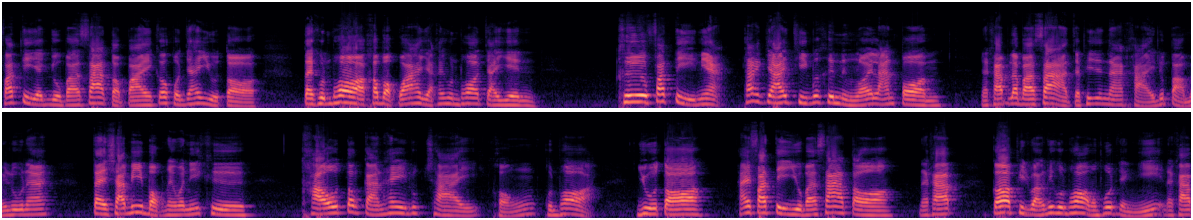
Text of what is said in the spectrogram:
ฟาติอยากอยู่บาซ่าต่อไป ก็ควรจะให้อยู่ต่อ แต่คุณพ่อเขาบอกว่าอยากให้คุณพ่อใจเย็น คือฟาติเนี่ยถ้าย้ายทีมก็คือ 100 ล้านปอนด์นะครับและบาซ่าอาจจะพิจารณาขายหรือเปล่าไม่รู้นะ แต่ชาบี้บอกในวันนี้คือ เขาต้องการให้ลูกชายของคุณพ่ออยู่ต่อให้ฟาติอยู่บาซ่าต่อนะครับ ก็ผิดหวังที่คุณพ่อออกมาพูดอย่างนี้นะครับ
